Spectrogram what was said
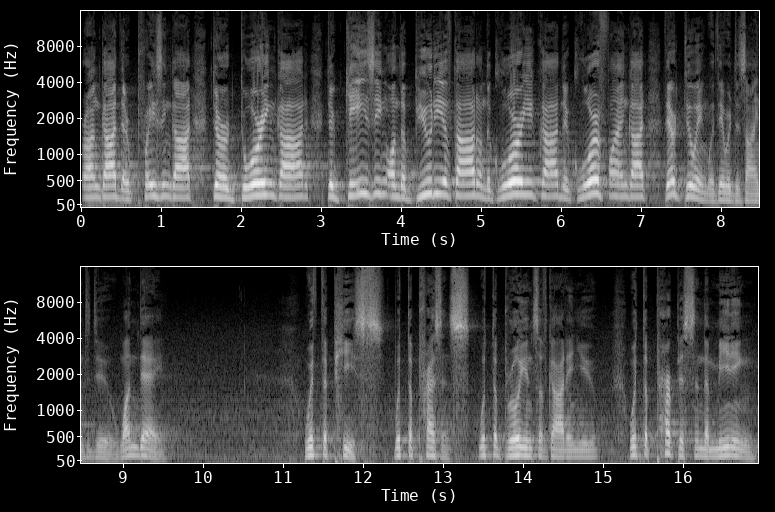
around God. They're praising God. They're adoring God. They're gazing on the beauty of God, on the glory of God. They're glorifying God. They're doing what they were designed to do. One day, with the peace, with the presence, with the brilliance of God in you, with the purpose and the meaning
